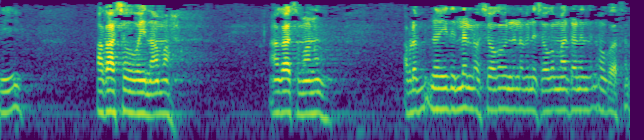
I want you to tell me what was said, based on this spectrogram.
നീ ആകാശവും വൈ നാമ. ആകാശമാണ്. അവിടെ പിന്നെ ഇതില്ലല്ലോ. ശോകമില്ലല്ലോ. പിന്നെ ശോകം മാറ്റാൻ എന്തിനും അവകാശം?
